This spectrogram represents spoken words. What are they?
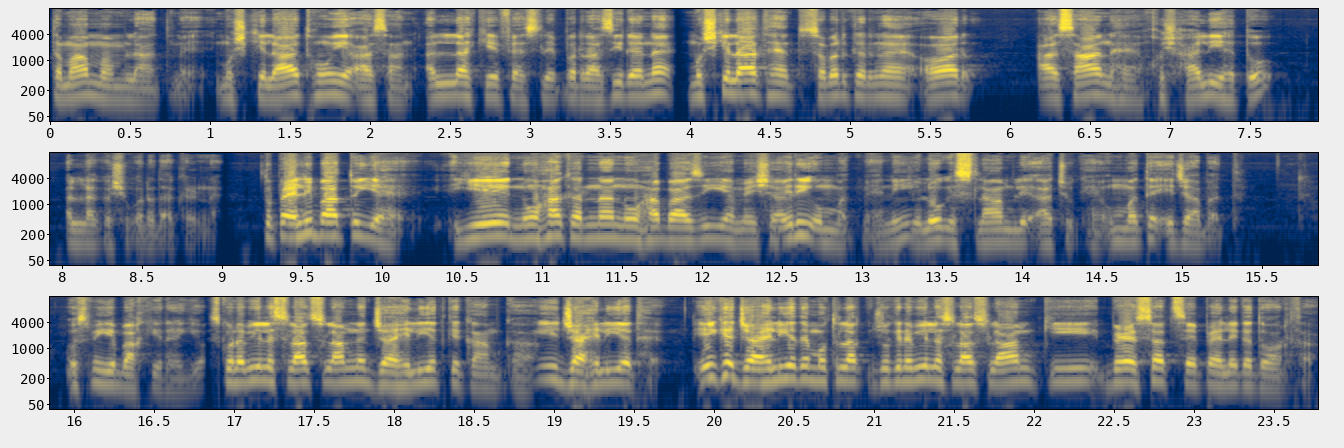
तमाम मामला में मुश्किल हों या आसान, अल्लाह के फैसले पर राज़ी रहना है मुश्किल हैं तो सब्र करना है और आसान है, खुशहाली है तो अल्लाह का शुक्र अदा करना है। तो पहली बात तो यह है, ये नोहा करना, नोहाबाजी हमेशा मेरी उम्मत में, यानी जो लोग इस्लाम ले आ चुके हैं उम्मत इजाबत उसमें ये बाकी रहेगी। इसको नबी सलाम ने जाहिलियत के काम कहा। ये जाहिलियत है। एक है जाहिलियत मुतलक, जो कि नबी सलाम की बेसत से पहले का दौर था।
